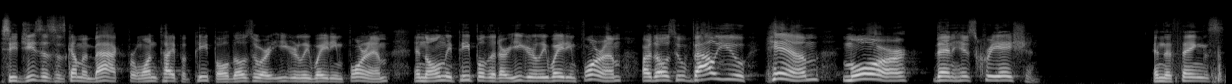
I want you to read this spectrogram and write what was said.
You see, Jesus is coming back for one type of people, those who are eagerly waiting for him. And the only people that are eagerly waiting for him are those who value him more than his creation and the things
